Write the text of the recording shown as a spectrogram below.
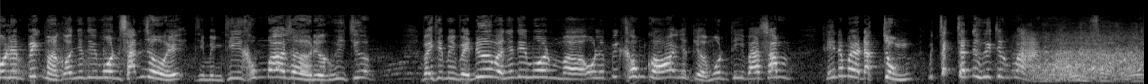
Olympic mà có những cái môn sẵn rồi ấy, thì mình thi không bao giờ được huy chương. Vậy thì mình phải đưa vào những cái môn mà Olympic không có như kiểu môn thi vá xăm. Thế nó mới là đặc trùng, mới chắc chắn được huy chương vàng. Ôi giời ơi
